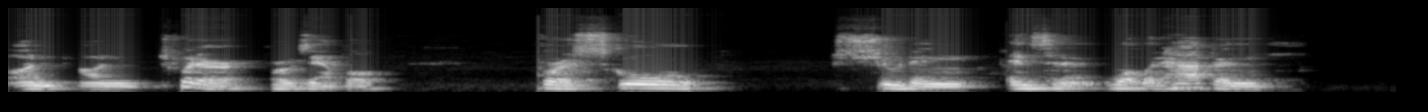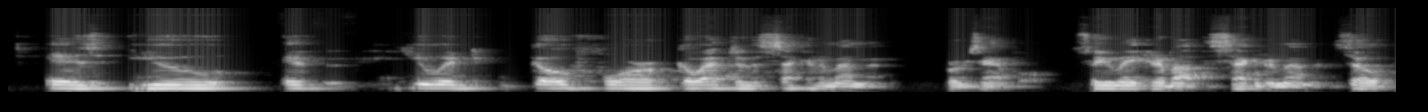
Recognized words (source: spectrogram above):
on on Twitter, for example, for a school shooting incident, what would happen is you if you would go for go after the Second Amendment, for example. So you make it about the Second Amendment. So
